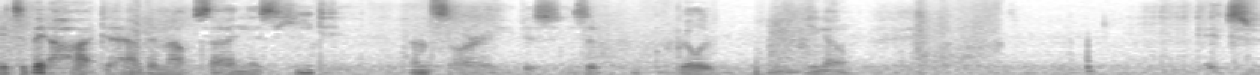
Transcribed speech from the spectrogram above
it's a bit hot to have them outside in this heat I'm sorry. Just it's a really, you know, it's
